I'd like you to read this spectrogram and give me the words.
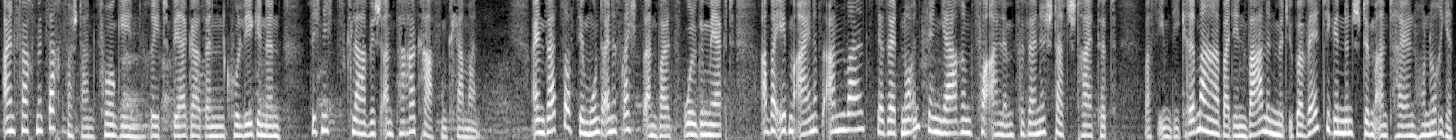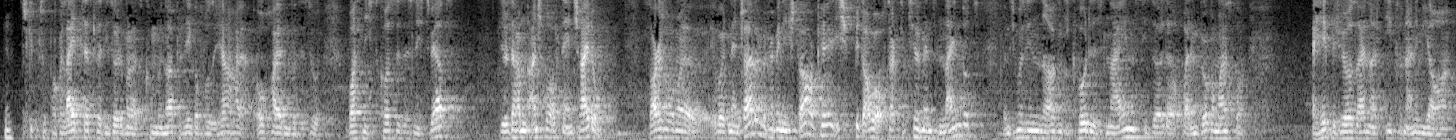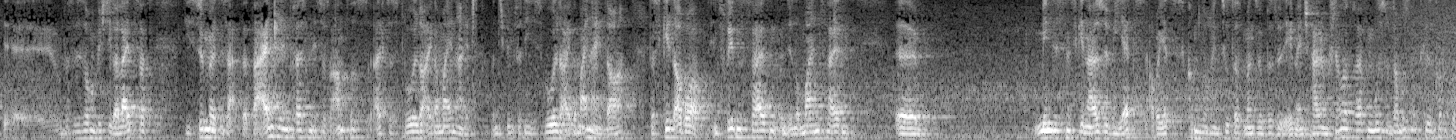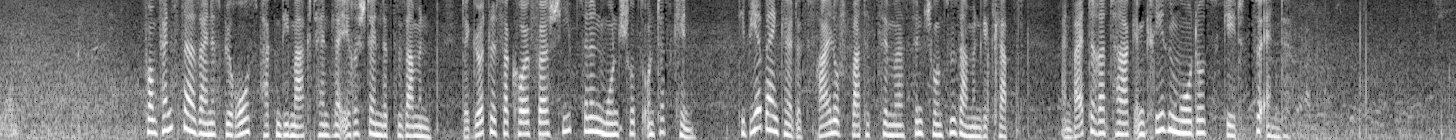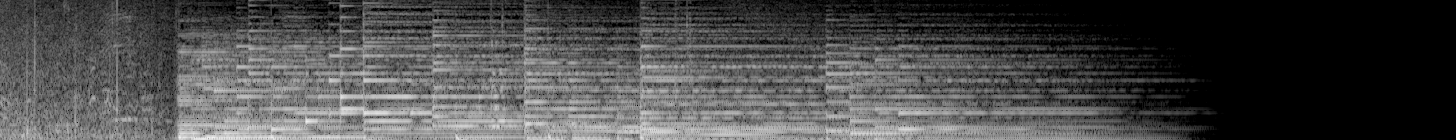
Einfach mit Sachverstand vorgehen, rät Berger seinen Kolleginnen, sich nicht sklavisch an Paragraphen klammern. Ein Satz aus dem Mund eines Rechtsanwalts wohlgemerkt, aber eben eines Anwalts, der seit 19 Jahren vor allem für seine Stadt streitet, was ihm die Grimmaer bei den Wahlen mit überwältigenden Stimmanteilen honorierten. Es gibt so ein paar Leitsätze, die sollte man als Kommunalpolitiker vor sich auch halten. Das ist so, was nichts kostet, ist nichts wert. Die Leute haben einen Anspruch auf eine Entscheidung. Sage ich auch immer, ihr wollt eine Entscheidung, dafür bin ich da, okay. Ich bitte aber auch zu akzeptieren, wenn es ein Nein wird. Und ich muss Ihnen sagen, die Quote des Neins, die sollte auch bei dem Bürgermeister erheblich höher sein als die von einem Jahr. Äh, das ist auch ein wichtiger Leitsatz. Die Summe des, der Einzelinteressen ist was anderes als das Wohl der Allgemeinheit. Und ich bin für das Wohl der Allgemeinheit da. Das gilt aber in Friedenszeiten und in normalen Zeiten äh, mindestens genauso wie jetzt. Aber jetzt kommt noch hinzu, dass man so ein bisschen eben Entscheidungen schneller treffen muss und da muss man kühlen Kopf bewahren. Vom Fenster seines Büros packen die Markthändler ihre Stände zusammen. Der Gürtelverkäufer schiebt seinen Mundschutz unters Kinn. Die Bierbänke des Freiluftwartezimmers sind schon zusammengeklappt. Ein weiterer Tag im Krisenmodus geht zu Ende.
